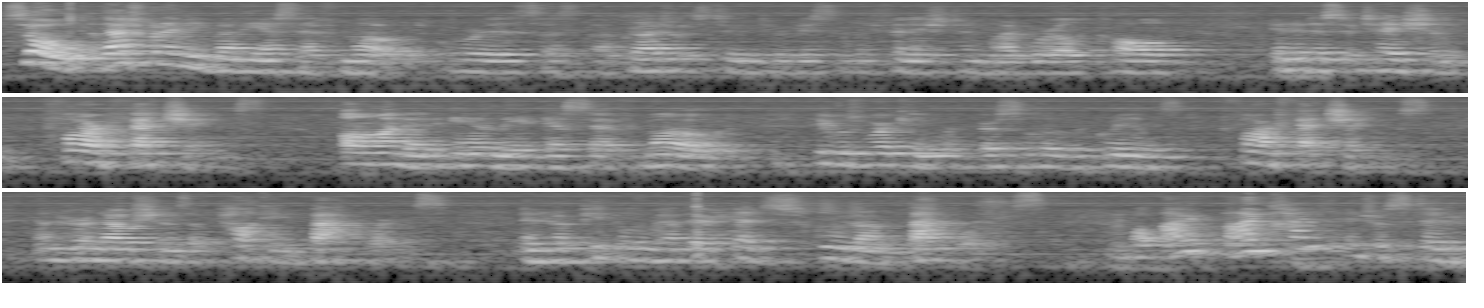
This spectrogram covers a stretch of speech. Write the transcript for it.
So that's what I mean by the SF mode, or as a, a graduate student who recently finished in my world called in a dissertation, far-fetchings on and in the SF mode. He was working with Ursula Le Guin's far-fetchings and her notions of talking backwards and her people who have their heads screwed on backwards. Well, I, I'm kind of interested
